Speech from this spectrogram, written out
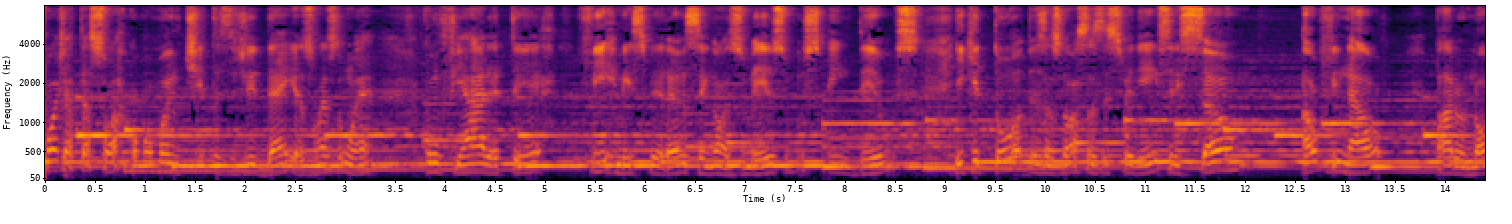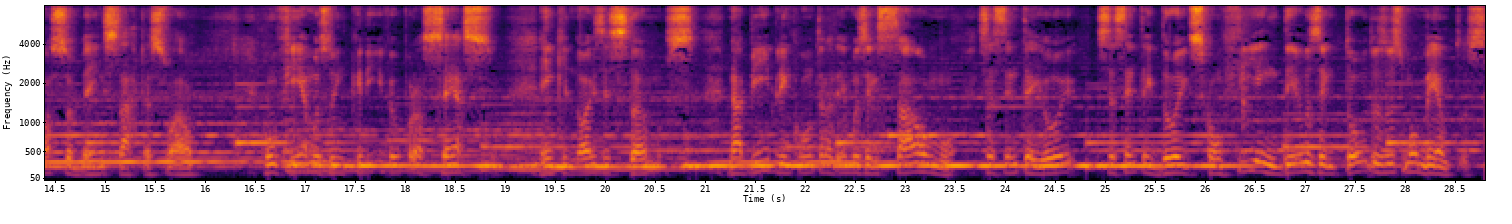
Pode até soar como uma antítese de ideias, mas não é. Confiar é ter firme esperança em nós mesmos, em Deus, e que todas as nossas experiências são, ao final, para o nosso bem-estar pessoal. Confiemos no incrível processo em que nós estamos. Na Bíblia encontraremos em Salmo 68, 62: Confia em Deus em todos os momentos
